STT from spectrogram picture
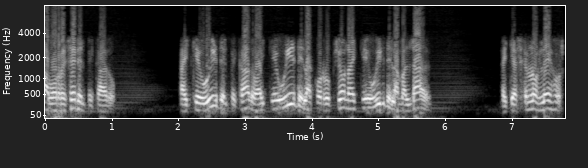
aborrecer el pecado. Hay que huir del pecado, hay que huir de la corrupción, hay que huir de la maldad, hay que hacernos lejos.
